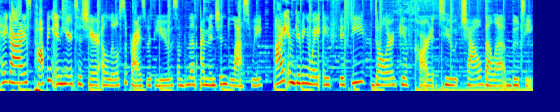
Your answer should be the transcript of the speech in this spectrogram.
Hey guys, popping in here to share a little surprise with you, something that I mentioned last week. I am giving away a $50 gift card to Ciao Bella Boutique.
